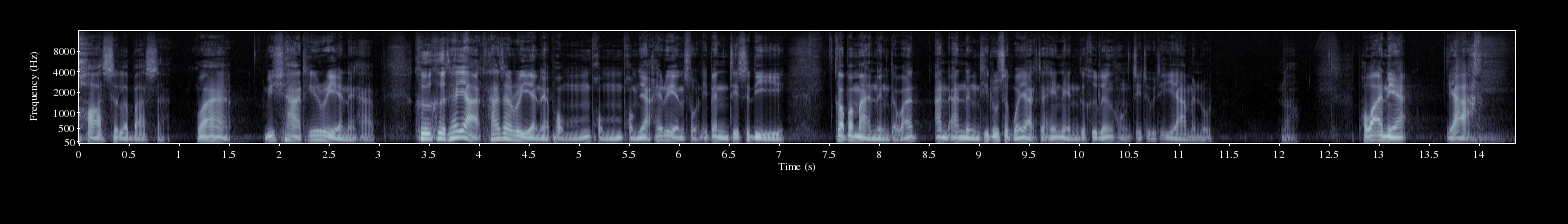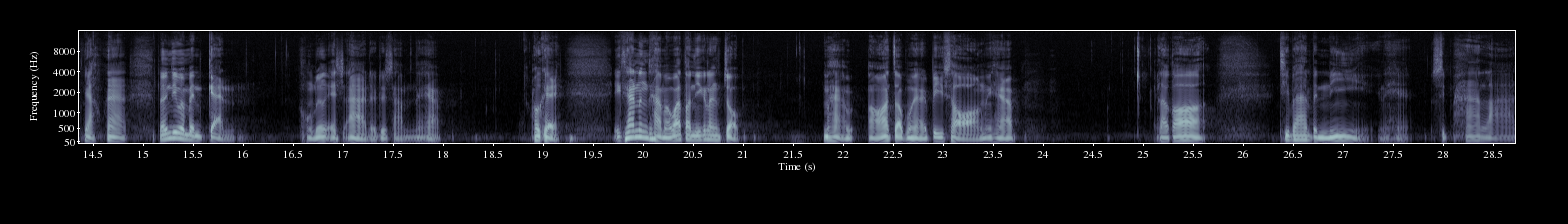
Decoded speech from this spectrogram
course syllabus ว่าวิชาที่เรียนนะครับ คือคือถ้าอยากถ้าจะเรียนเนี่ยผมผมผมอยากให้เรียนส่วนที่เป็นทฤษฎีก็ประมาณหนึ่งแต่ว่าอันอันหนึ่งที่รู้สึกว่าอยากจะให้เน้นก็คือเรื่องของจิตวิทยามนุษย์เนาะเพราะว่าอันเนี้ยยากยากมากแล้วจริงมันเป็นแก่น ของเรื่อง HR โดยด้วยซ้ำนะครับโอเค อีกท่านหนึ่งถามมาว่าตอนนี้กำลังจบมหาอ๋อจบมหาปี2นะครับ แล้วก็ที่บ้านเป็นหนี้นะฮะ15ล้าน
